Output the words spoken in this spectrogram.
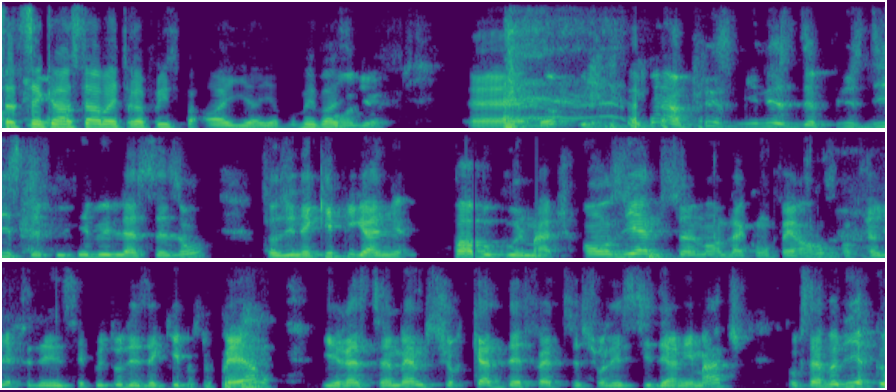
Cette séquence-là va être reprise par. Aïe, aïe, aïe. Mais vas-y. Euh, donc, un plus-minus de plus 10 depuis le début de la saison dans une équipe qui gagne pas beaucoup de matchs. 11e seulement de la conférence. Donc, ça veut dire que c'est plutôt des équipes qui perdent. Il reste même sur quatre défaites sur les six derniers matchs. Donc, ça veut dire que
